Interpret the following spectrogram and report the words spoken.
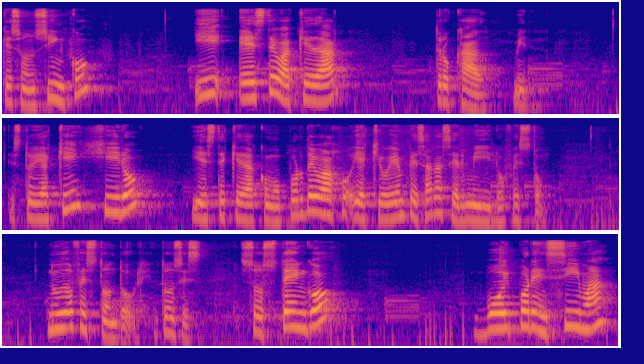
que son 5, y este va a quedar trocado. Miren, estoy aquí, giro y este queda como por debajo y aquí voy a empezar a hacer mi hilo festón. Nudo festón doble. Entonces, sostengo, voy por encima,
